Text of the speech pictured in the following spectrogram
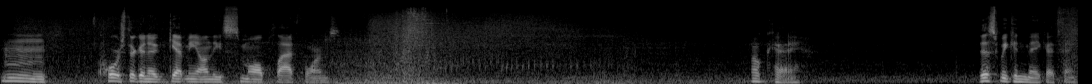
Hmm. Of course they're going to get me on these small platforms. Okay. This we can make, I think.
